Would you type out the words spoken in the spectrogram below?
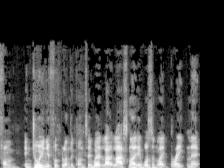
from enjoying your football under Conte. Where like last night, it wasn't like breakneck,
